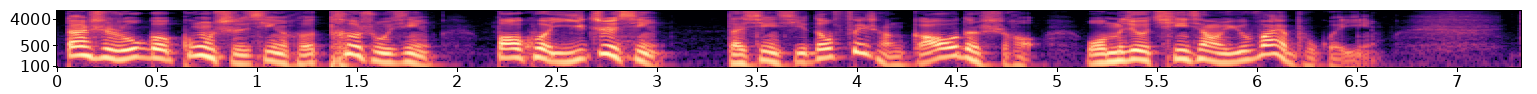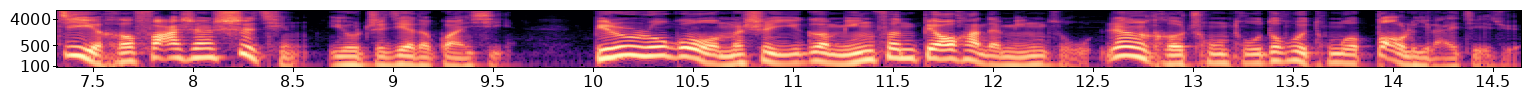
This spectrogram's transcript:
但是如果共识性和特殊性，包括一致性的信息都非常高的时候，我们就倾向于外部归因，即和发生事情有直接的关系。比如，如果我们是一个民风彪悍的民族，任何冲突都会通过暴力来解决，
